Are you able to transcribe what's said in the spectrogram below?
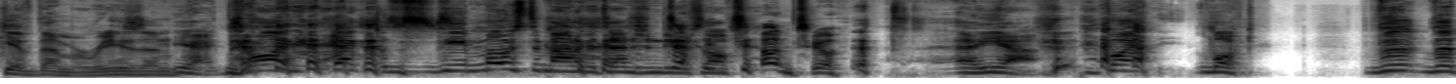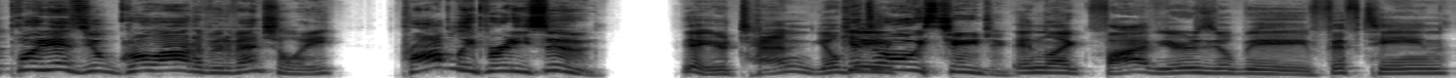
give them a reason. yeah, drawing the most amount of attention to yourself. don't do it. Uh, yeah, but look, the the point is, you'll grow out of it eventually, probably pretty soon. Yeah, you're 10. You'll Kids be are always changing. in like five years. You'll be 15.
